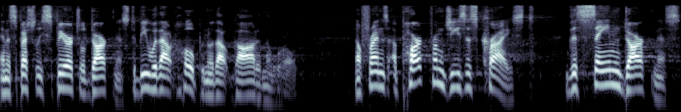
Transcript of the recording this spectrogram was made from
and especially spiritual darkness, to be without hope and without God in the world. Now, friends, apart from Jesus Christ, this same darkness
